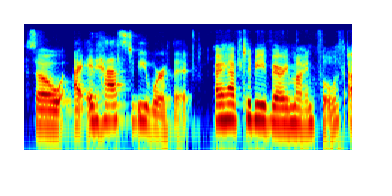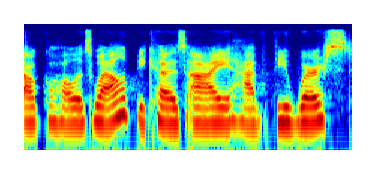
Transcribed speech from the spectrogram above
So I, it has to be worth it. I have to be very mindful with alcohol as well because I have the worst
